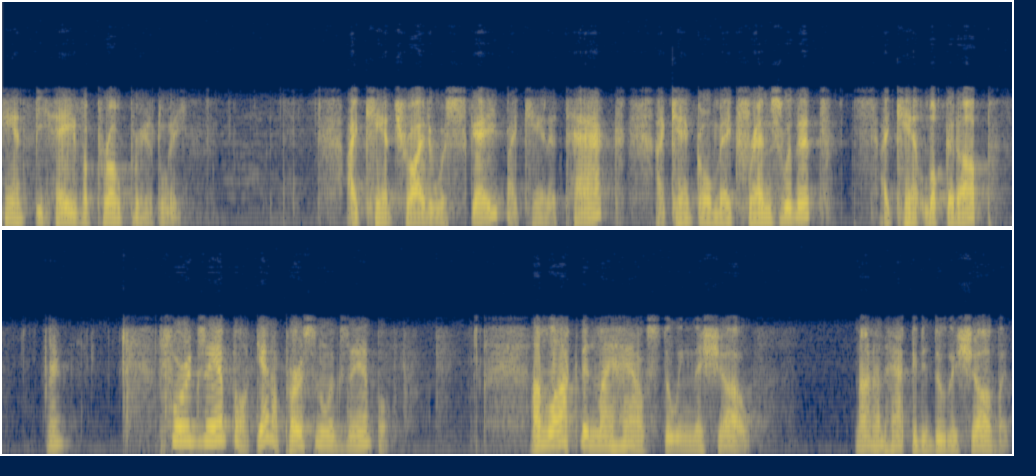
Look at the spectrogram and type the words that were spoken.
can't behave appropriately. I can't try to escape. I can't attack. I can't go make friends with it. I can't look it up. Right? For example, again, a personal example. I'm locked in my house doing this show not unhappy to do the show, but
